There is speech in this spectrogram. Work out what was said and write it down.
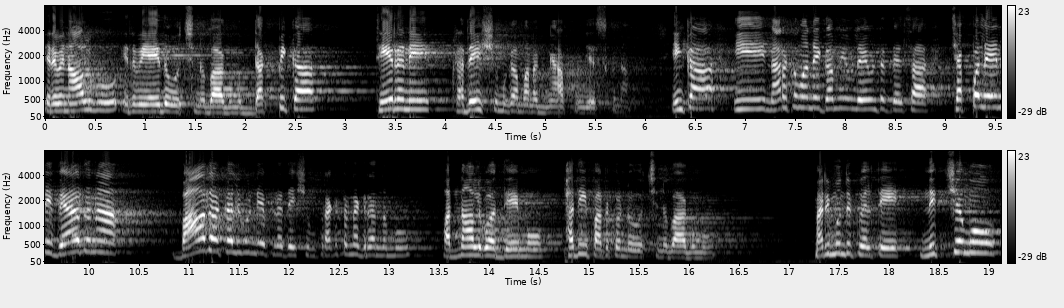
ఇరవై నాలుగు ఇరవై ఐదు వచ్చిన భాగము. దప్పిక తీరని ప్రదేశముగా మనం జ్ఞాపకం చేసుకున్నాం. ఇంకా ఈ నరకం అనే గమ్యంలో ఏమిటో తెలుసా? చెప్పలేని వేదన బాధ కలిగి ఉండే ప్రదేశం ప్రకటన గ్రంథము పద్నాలుగో అధ్యాయము పది పదకొండు వచ్చిన భాగము. మరి ముందుకు వెళ్తే నిత్యము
